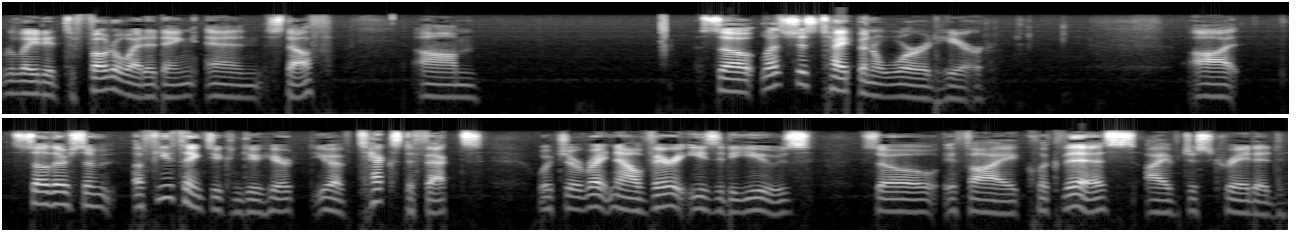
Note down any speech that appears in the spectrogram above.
related to photo editing and stuff. Um, so let's just type in a word here. Uh, so there's some a few things you can do here. You have text effects, which are right now very easy to use. So if I click this, I've just created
